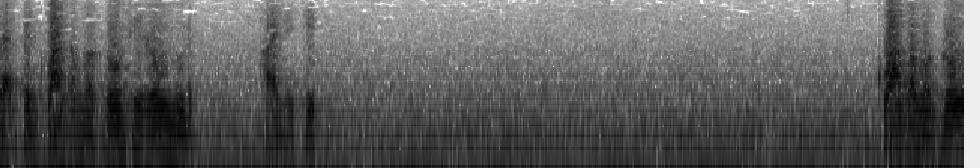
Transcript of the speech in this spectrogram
และเป็นความกำหนดรู้ที่รู้อยู่ภายในจิต ความกำหนดรู้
